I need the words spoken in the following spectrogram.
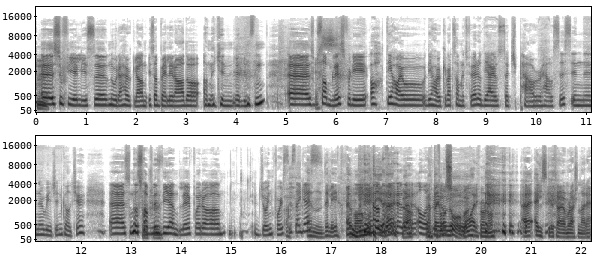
Mm. Uh, Sofie Elise, Nora Haukeland, Isabel Rad og Anniken Jørgensen. Uh, som Yes. samles fordi åh, de, har jo, de har jo ikke vært samlet før, og de er jo such powerhouses in Norwegian culture. Så nå samles de endelig for å join forces, I guess. Endelig. Det var på Ja, det, tide. det, Ja. alle Vent, tror i mange sove år. før nå. Jeg elsker det, traileren hvor det er sånn der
